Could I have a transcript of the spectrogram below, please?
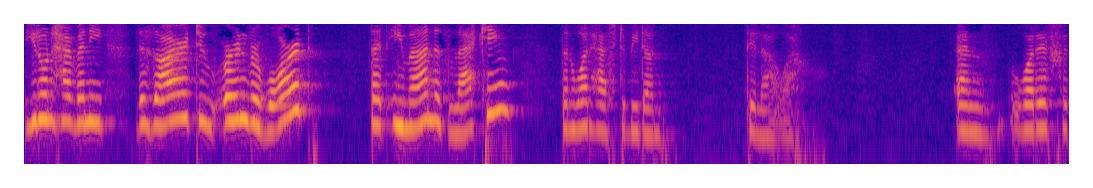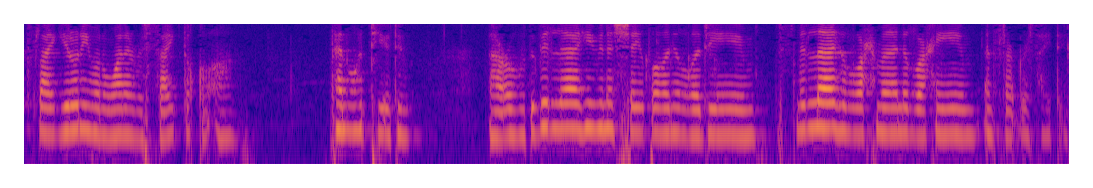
you don't have any desire to earn reward, that iman is lacking, then what has to be done? Tilawah. And what if it's like you don't even want to recite the Quran? Then what do you do? أعوذ بالله من الشيطان الرجيم بسم الله الرحمن الرحيم and start reciting.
